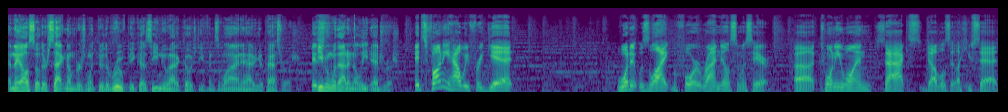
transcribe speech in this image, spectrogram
and they also their sack numbers went through the roof because he knew how to coach defensive line and how to get a pass rush, It's- even without an elite edge rusher. It's funny how we forget what it was like before Ryan Nielsen was here. Uh, 21 sacks, doubles it, like you said.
